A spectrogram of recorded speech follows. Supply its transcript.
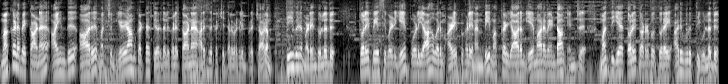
மக்களவைக்கான ஐந்து ஆறு மற்றும் ஏழாம் கட்ட தேர்தல்களுக்கான அரசியல் கட்சித் தலைவர்களின் பிரச்சாரம் தீவிரமடைந்துள்ளது. தொலைபேசி வழியே போலியாக வரும் அழைப்புகளை நம்பி மக்கள் யாரும் ஏமாற வேண்டாம் என்று மத்திய தொலைத்தொடர்புத்துறை அறிவுறுத்தியுள்ளது.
